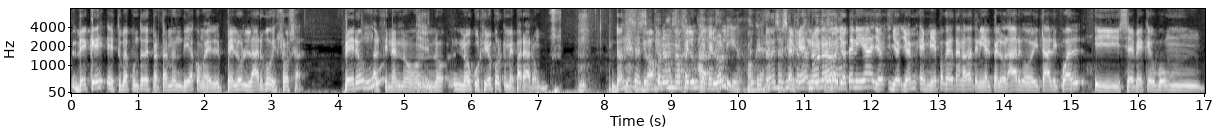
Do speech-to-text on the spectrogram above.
de que estuve a punto de despertarme un día con el pelo largo y rosa. Pero ¿Qué? al final no, no, no ocurrió porque me pararon. ¿Dónde es el ¿Se va a poner más- una peluca de Loli? ¿O qué? ¿Dónde es el No, no, no, yo tenía, yo, yo, yo en, en mi época de Granada tenía el pelo largo y tal y cual, y se ve que hubo un,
